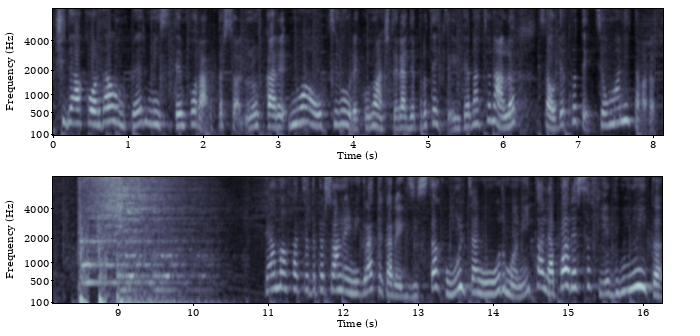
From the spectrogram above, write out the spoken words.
și de a acorda un permis temporar persoanelor care nu au obținut recunoașterea de protecție internațională sau de protecție umanitară. Teama față de persoanele imigrate care exista cu mulți ani în urmă în Italia pare să fie diminuită,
